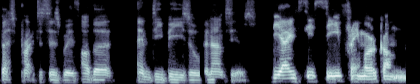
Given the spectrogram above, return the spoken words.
best practices with other MDBs or financiers? The ICC framework on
